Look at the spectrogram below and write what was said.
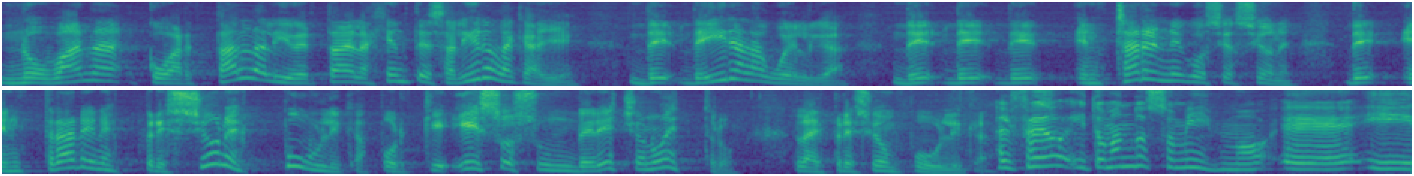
no van a coartar la libertad de la gente de salir a la calle, de, ir a la huelga, de, entrar en negociaciones, de entrar en expresiones públicas, porque eso es un derecho nuestro, la expresión pública. Alfredo, y tomando eso mismo, eh, y,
